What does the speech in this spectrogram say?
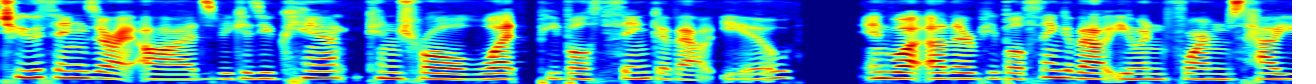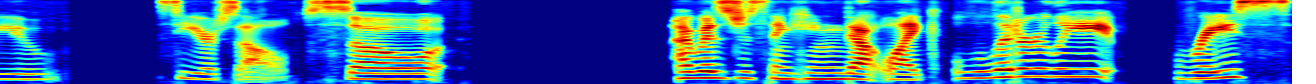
two things are at odds because you can't control what people think about you and what other people think about you informs how you see yourself. So I was just thinking that like literally race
